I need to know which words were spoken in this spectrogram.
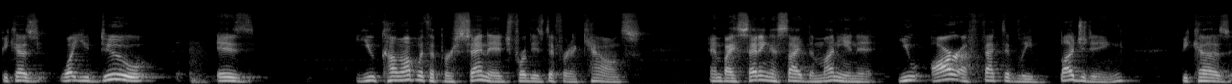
because what you do is you come up with a percentage for these different accounts. And by setting aside the money in it, you are effectively budgeting because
